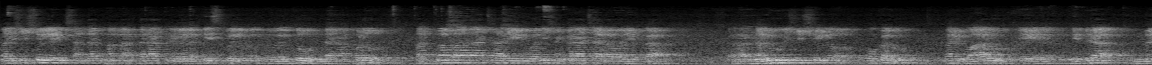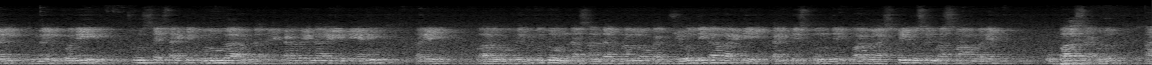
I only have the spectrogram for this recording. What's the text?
మరి శిష్యులు లేని సందర్భంలో అర్ధరాత్రి వేళ తీసుకువెళ్ళి వెళ్తూ ఉంటారు. అప్పుడు పద్మపాదాచార్యులు అని శంకరాచార్య వారి యొక్క నలుగురు శిష్యుల్లో ఒకరు మరి వారు నిద్ర మెల్ మెల్కొని చూసేసరికి గురువు గారు ఉన్నారు. ఎక్కడ పోయినారు ఏంటి అని మరి వారు వెతుకుతూ ఉన్న సందర్భంలో ఒక జ్యోతిగా వారికి కనిపిస్తుంది వారు లక్ష్మీ నృసింహస్వామి వారి ఉపాసకుడు ఆ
